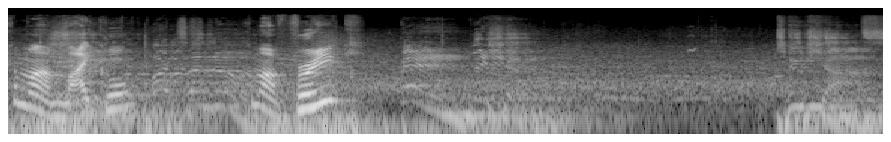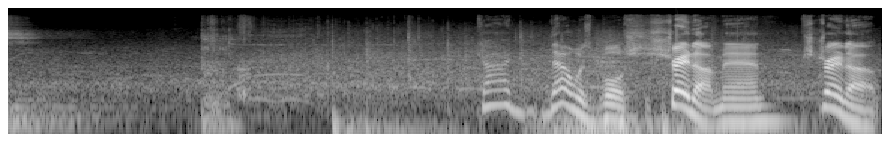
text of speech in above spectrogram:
Come on, Michael. Come on, freak. God, that was bullshit. Straight up, man. Straight up.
